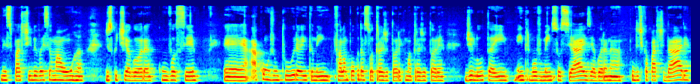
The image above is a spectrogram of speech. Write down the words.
nesse partido e vai ser uma honra discutir agora com você é, a conjuntura e também falar um pouco da sua trajetória, que é uma trajetória de luta aí entre movimentos sociais e agora na política partidária.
